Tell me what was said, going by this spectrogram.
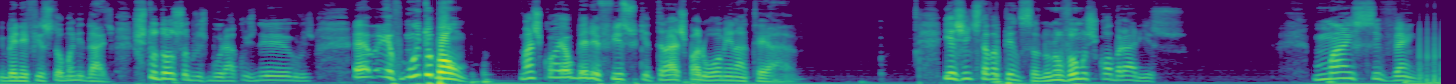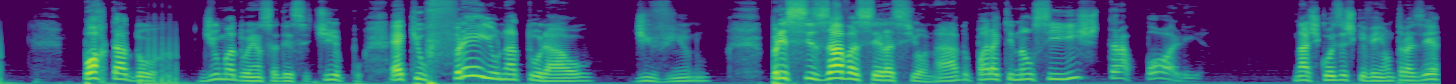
em benefício da humanidade. Estudou sobre os buracos negros. É, é muito bom. Mas qual é o benefício que traz para o homem na Terra? E a gente estava pensando, não vamos cobrar isso. Mas se vem portador de uma doença desse tipo, é que o freio natural divino precisava ser acionado para que não se extrapole nas coisas que venham trazer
